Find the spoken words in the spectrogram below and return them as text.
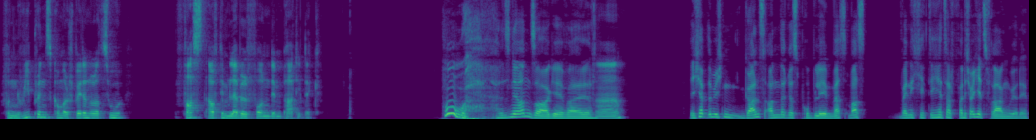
von den Reprints, kommen wir später noch dazu, fast auf dem Level von dem Party-Deck. Puh, das ist eine Ansage, weil ah. ich habe nämlich ein ganz anderes Problem. Was, was, wenn ich dich jetzt, wenn ich euch jetzt fragen würde,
